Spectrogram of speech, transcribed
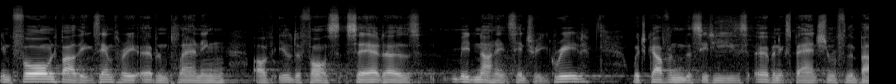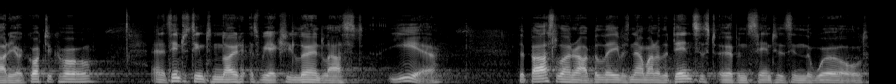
informed by the exemplary urban planning of Ildefons Cerdas' mid 19th century grid, which governed the city's urban expansion from the Barrio Gotico. And it's interesting to note, as we actually learned last year that Barcelona, I believe, is now one of the densest urban centres in the world,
